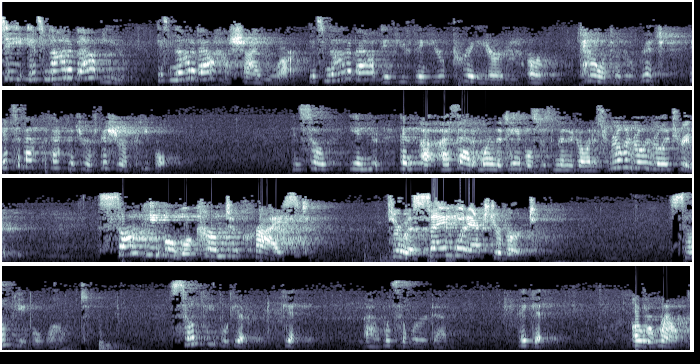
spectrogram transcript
see, it's not about you. It's not about how shy you are. It's not about if you think you're pretty or, or talented or rich. It's about the fact that you're a fisher of people. And so, in your, and uh, I sat at one of the tables just a minute ago, and it's really, really, really true. Some people will come to Christ through a sanguine extrovert. Some people won't. Some people get get uh, what's the word? Uh, they get overwhelmed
